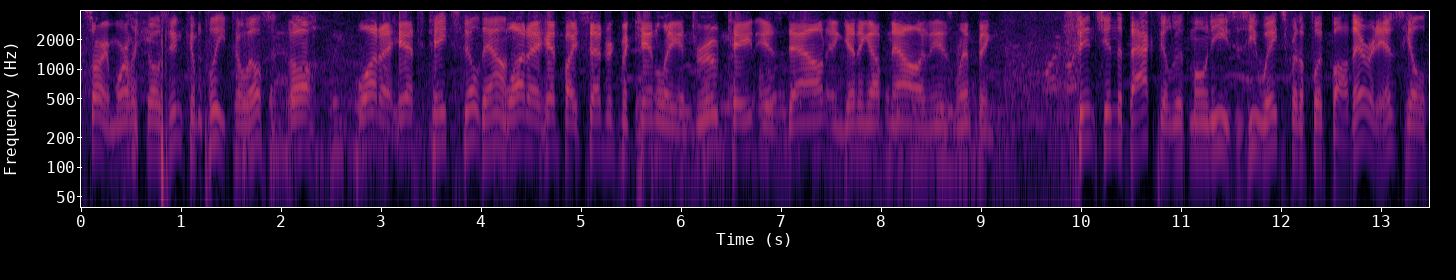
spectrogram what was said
Sorry, Morley. Goes incomplete to Wilson. Oh, what a hit. Tate's still down. What a hit by Cedric McKinley. And Drew Tate is down and getting up now and he is limping. Finch in the backfield with Moniz as he waits for the football. There it is. He'll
